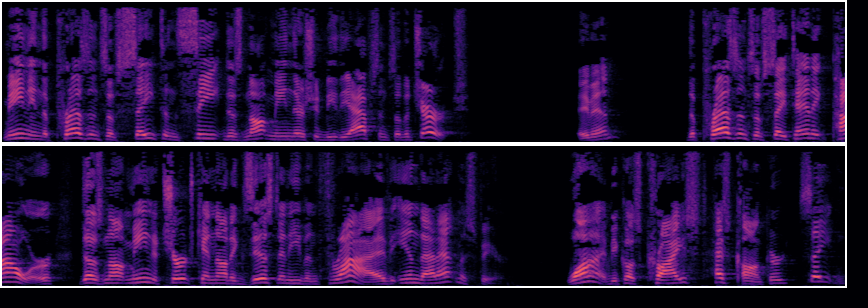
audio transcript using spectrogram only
Meaning the presence of Satan's seat does not mean there should be the absence of a church. Amen? The presence of satanic power does not mean a church cannot exist and even thrive in that atmosphere. Why? Because Christ has conquered Satan.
